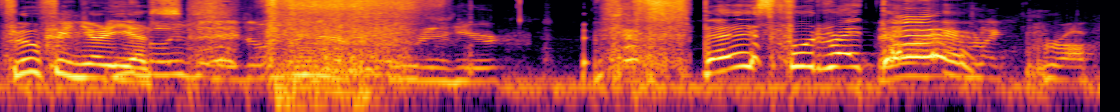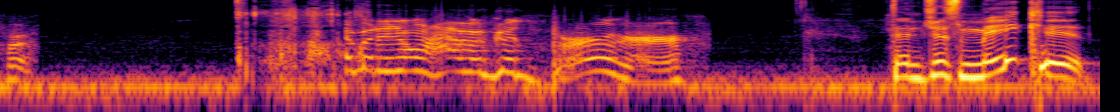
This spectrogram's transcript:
Floof in your Can you ears. believe that they don't even have food in here? There is food right They don't have there. like proper. Yeah, but they don't have a good burger. Then just make it.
